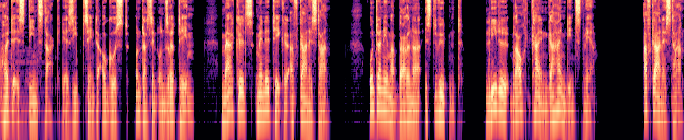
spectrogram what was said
Heute ist Dienstag, der 17. August, und das sind unsere Themen. Merkels Menetekel Afghanistan. Unternehmer Börner ist wütend. Lidl braucht keinen Geheimdienst mehr. Afghanistan.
